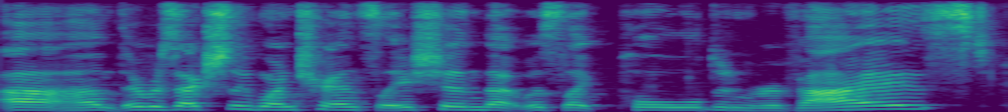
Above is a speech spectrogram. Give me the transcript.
Um, there was actually one translation that was like pulled and revised.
